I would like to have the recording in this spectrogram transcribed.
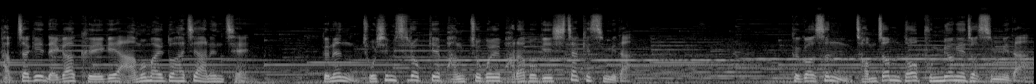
갑자기 내가 그에게 아무 말도 하지 않은 채 그는 조심스럽게 방 쪽을 바라보기 시작했습니다. 그것은 점점 더 분명해졌습니다.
